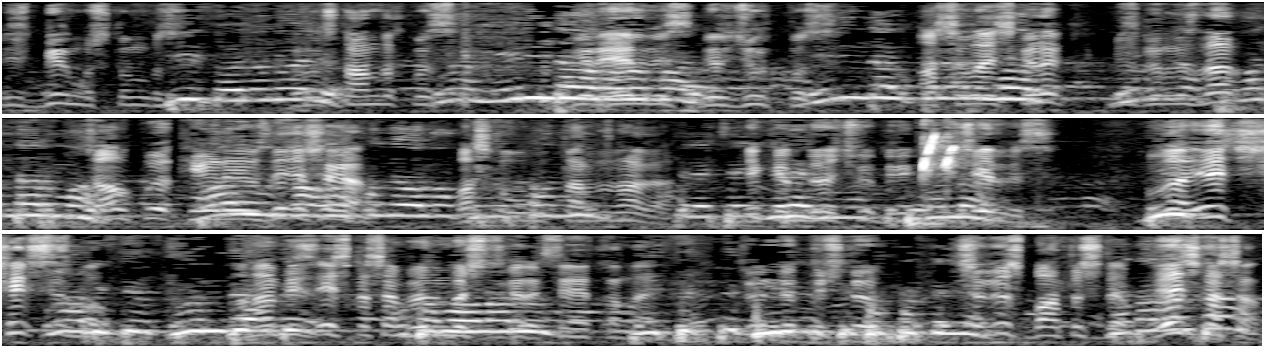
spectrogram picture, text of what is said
биз бир муштумбуз кыргызстандыкпыз бир элбиз бир журтпуз ачык айтыш керек биз кыргыздар жалпы тегерегибизде жашаган башка улуттарды дагы Рекомендую чубрик, челюсть. Буга эч шексиз бул анан биз эч качан бөлүнбөшүбүз керек сен айткандай түндүк түштүк чыгыш батыш деп эч качан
